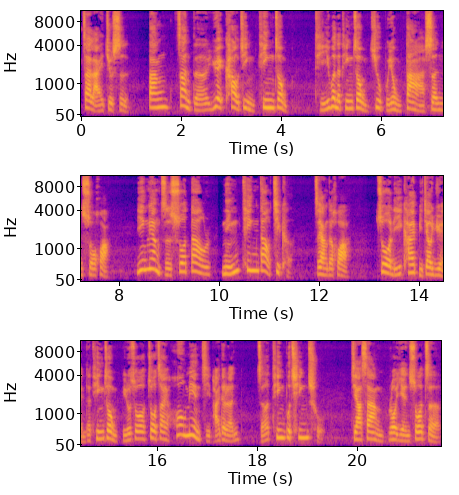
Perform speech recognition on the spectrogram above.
再来就是，当站得越靠近听众，提问的听众就不用大声说话，音量只说到您听到即可。这样的话，坐离开比较远的听众，比如说坐在后面几排的人，则听不清楚。加上，若演说者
